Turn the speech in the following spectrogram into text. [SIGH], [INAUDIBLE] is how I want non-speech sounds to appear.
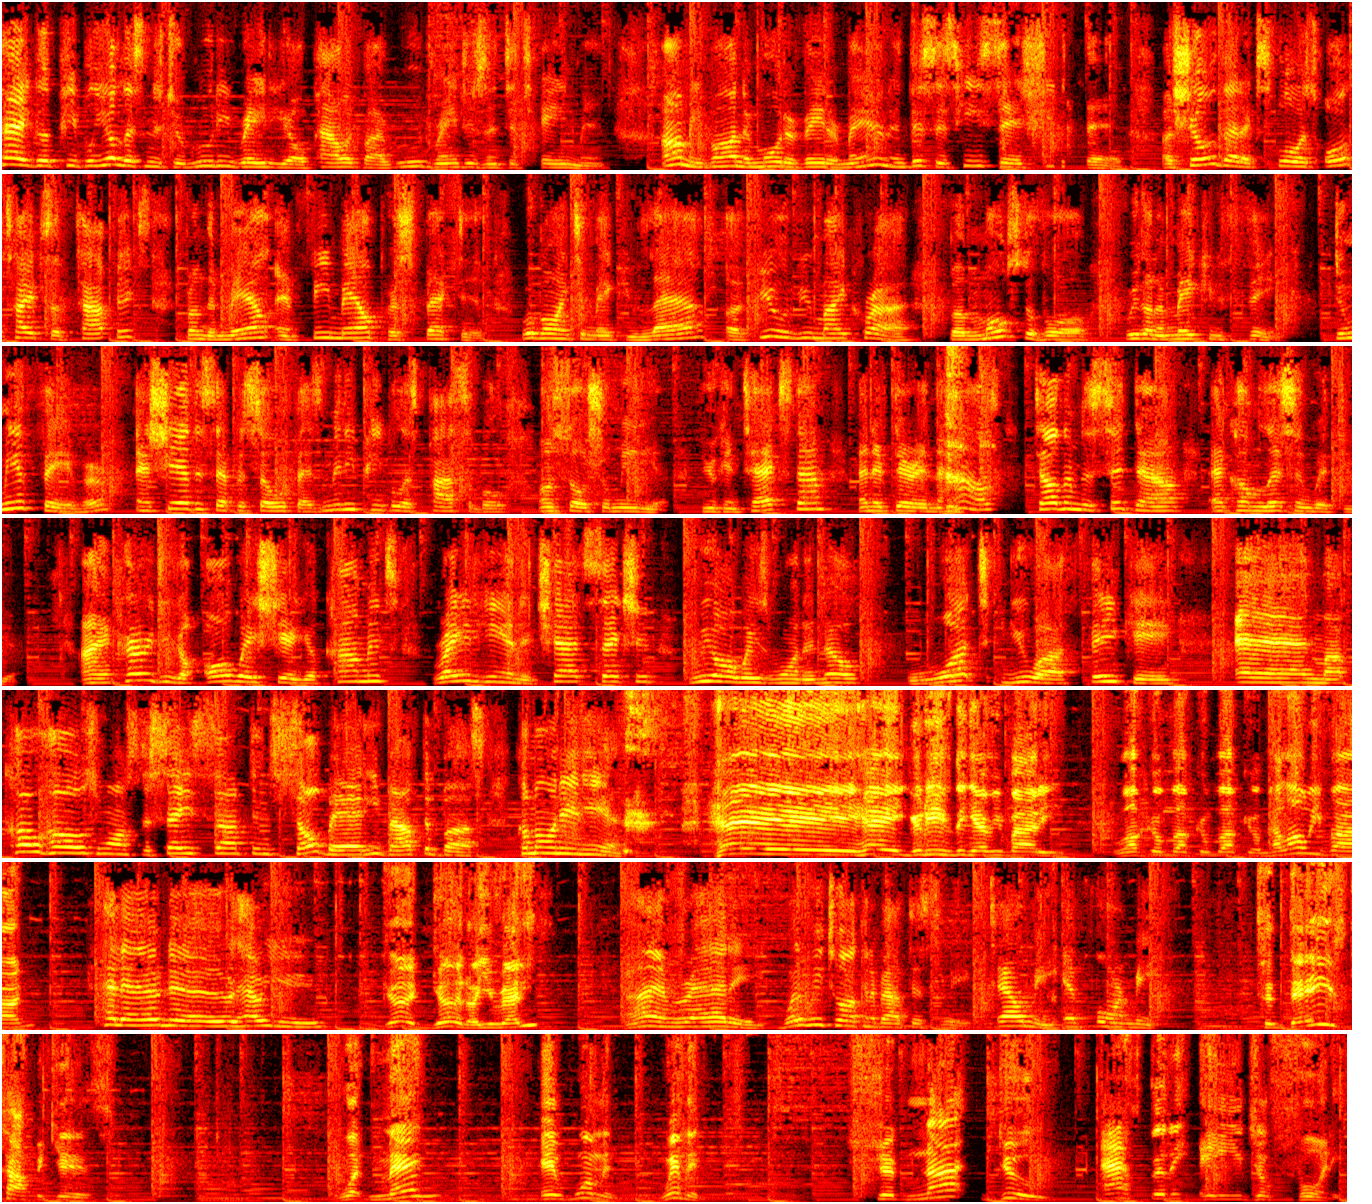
Hey, good people, you're listening to Rudy Radio, powered by Rude Rangers Entertainment. I'm Yvonne, the Motivator Man, and this is He Said, She Said, a show that explores all types of topics from the male and female perspective. We're going to make you laugh, a few of you might cry, but most of all, we're going to make you think. Do me a favor and share this episode with as many people as possible on social media. You can text them, and if they're in the house, tell them to sit down and come listen with you. I encourage you to always share your comments right here in the chat section. We always want to know what you are thinking. And my co-host wants to say something so bad he about to bust. Come on in here. [LAUGHS] Hey, hey, good evening, everybody. Welcome, welcome, welcome. Hello, Yvonne. Hello, Noel. How are you? Good, good. Are you ready? I am ready. What are we talking about this week? Tell me, inform me. Today's topic is what men and women, women should not do after the age of 40.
